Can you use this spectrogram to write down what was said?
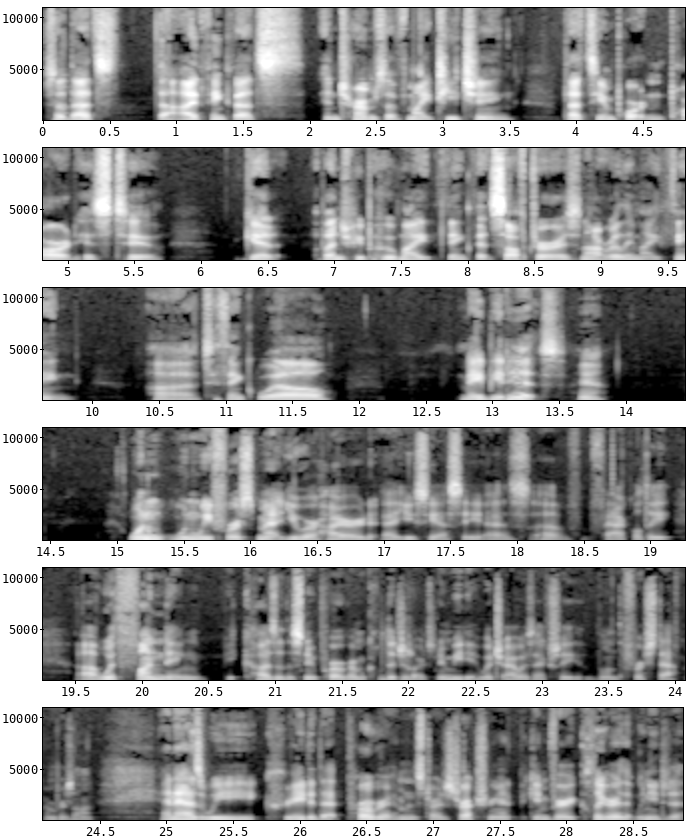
So Yeah. that's that I think that's in terms of my teaching, that's the important part is to get a bunch of people who might think that software is not really my thing uh, to think, well, maybe it is. Yeah. When when we first met, you were hired at UCSC as a faculty uh, with funding because of this new program called Digital Arts New Media, which I was actually one of the first staff members on. And as we created that program and started structuring it, it became very clear that we needed to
